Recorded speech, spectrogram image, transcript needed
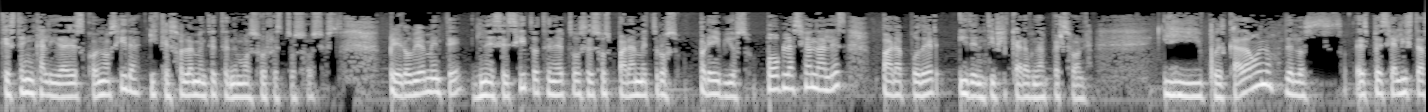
que está en calidad desconocida y que solamente tenemos sus restos óseos. Pero obviamente necesito tener todos esos parámetros previos poblacionales para poder identificar a una persona. Y pues cada uno de los especialistas.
